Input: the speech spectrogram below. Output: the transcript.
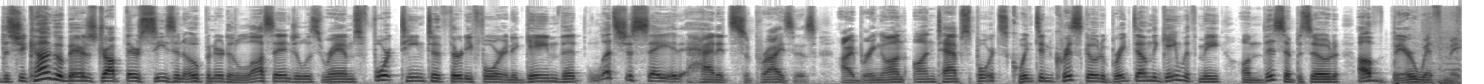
The Chicago Bears dropped their season opener to the Los Angeles Rams 14 to 34 in a game that let's just say it had its surprises. I bring on On Tap Sports Quentin Crisco to break down the game with me on this episode of Bear With Me.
